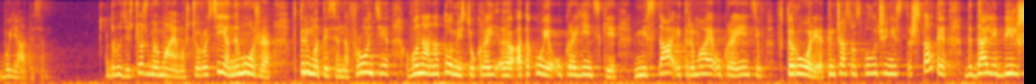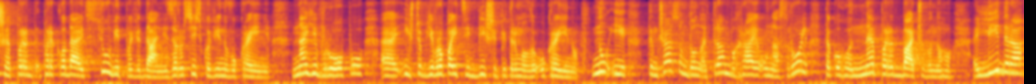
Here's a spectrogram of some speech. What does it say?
боятися. Друзі, що ж ми маємо? Що Росія не може втриматися на фронті, вона натомість украї- е, атакує українські міста і тримає українців в терорі. Тим часом Сполучені Штати дедалі більше перекладають всю відповідальність за російську війну в Україні на Європу е, і щоб європейці більше підтримували Україну. Ну і тим часом Дональд Трамп грає у нас роль такого непередбачуваного лідера,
